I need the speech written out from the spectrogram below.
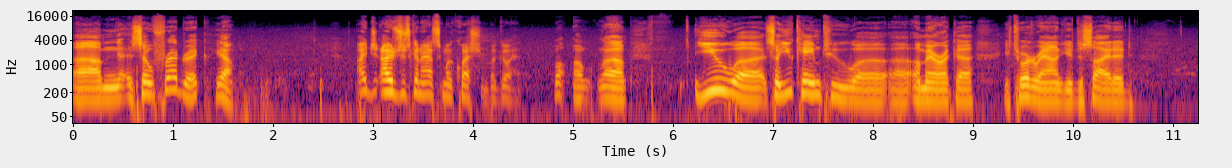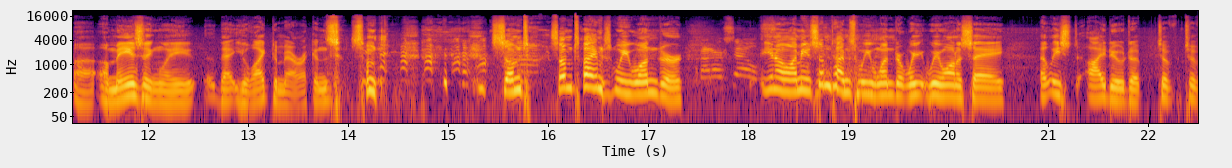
Um, so, Frederic, yeah. I, j- I was just going to ask him a question, but go ahead. Well, uh, uh, you. Uh, so you came to uh, uh, America. You toured around. You decided, uh, amazingly, that you liked Americans. Some, some, sometimes we wonder. You know, I mean, sometimes we wonder. We, we want to say. At least I do to, to, to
